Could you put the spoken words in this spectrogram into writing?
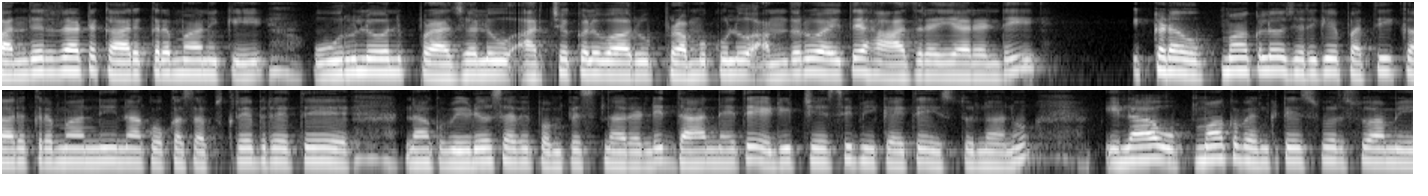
పందిరిరాట కార్యక్రమానికి ఊరిలోని ప్రజలు అర్చకుల వారు ప్రముఖులు అందరూ అయితే హాజరయ్యారండి. ఇక్కడ ఉప్మాకులో జరిగే ప్రతి కార్యక్రమాన్ని నాకు ఒక సబ్స్క్రైబర్ అయితే నాకు వీడియోస్ అవి పంపిస్తున్నారండి. దాన్ని అయితే ఎడిట్ చేసి మీకైతే ఇస్తున్నాను. ఇలా ఉప్మాక వెంకటేశ్వర స్వామి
